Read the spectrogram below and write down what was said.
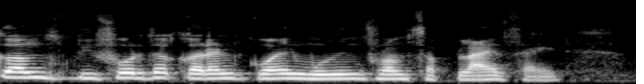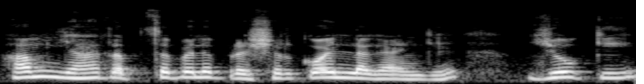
comes before the current coil moving from supply side हम यहाँ सबसे पहले प्रेशर कॉयल लगाएँगे, जो कि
